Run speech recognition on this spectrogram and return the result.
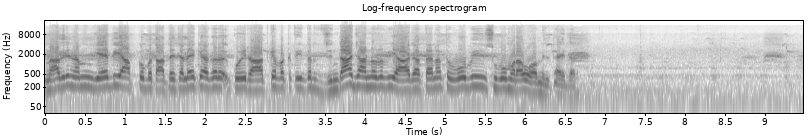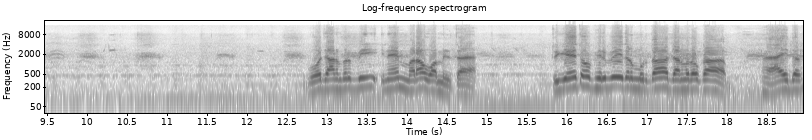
नाजरीन हम ये भी आपको बताते चले कि अगर कोई रात के वक्त इधर ज़िंदा जानवर भी आ जाता है ना तो वो भी सुबह मरा हुआ मिलता है इधर। वो जानवर भी इन्हें मरा हुआ मिलता है। तो ये तो फिर भी इधर मुर्दा जानवरों का है इधर।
